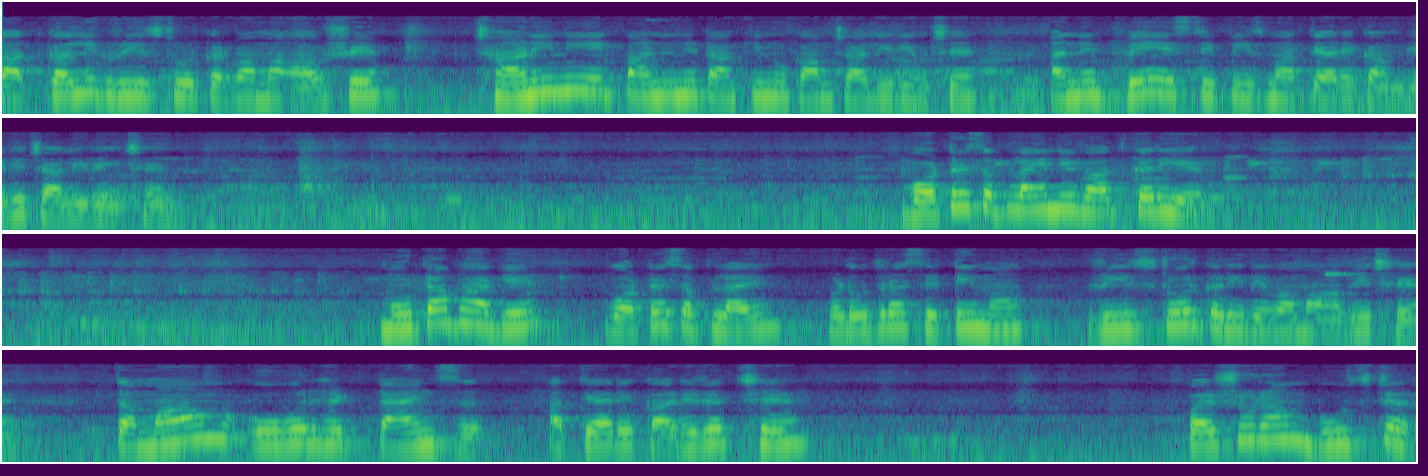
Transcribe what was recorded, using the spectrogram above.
તાત્કાલિક રીસ્ટોર કરવામાં આવશે. છાણીની એક પાણીની ટાંકીનું કામ ચાલી રહ્યું છે અને બે એસટીપીઝમાં અત્યારે કામગીરી ચાલી રહી છે. વોટર સપ્લાયની વાત કરીએ મોટા ભાગે વોટર સપ્લાય વડોદરા સિટીમાં રીસ્ટોર કરી દેવામાં આવી છે. તમામ ઓવરહેડ ટેન્ક્સ અત્યારે કાર્યરત છે. પરશુરામ બૂસ્ટર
